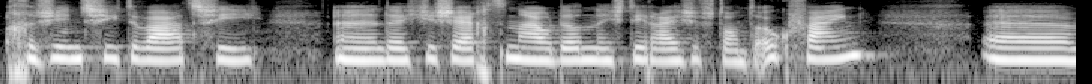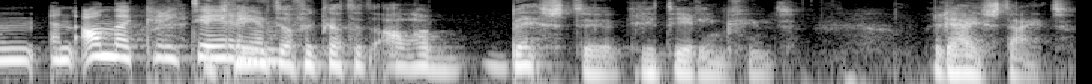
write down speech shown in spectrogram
gezinssituatie, eh, dat je zegt, nou dan is die reisafstand ook fijn. Ehm, een ander Ik weet criterium. niet of ik dat het allerbeste criterium vind. Reistijd.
